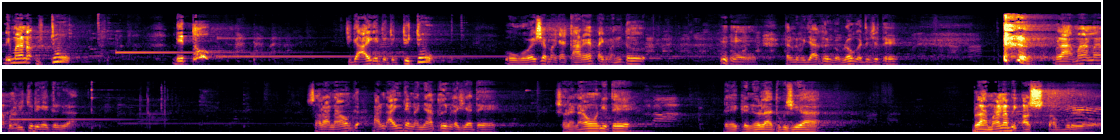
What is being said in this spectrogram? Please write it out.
Di mana? Di Ditu. Ditu. Jika aing itu ditu. Oh, gue sih pakai karet aing mah terjakan goblok itu belah mana? Belum itu dengan kira sora naon pan aing teh nanyakeun ka sia teh. Sora naon ieu teh? Dengekeun heula tuh sia. Belah mana bi? Astagfirullah.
